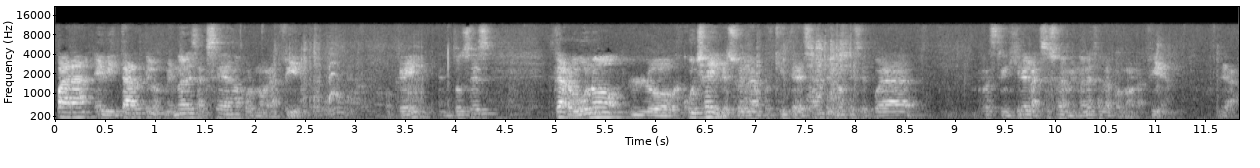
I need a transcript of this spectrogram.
para evitar que los menores accedan a pornografía. ¿Ok? Entonces, claro, uno lo escucha y le suena, pues qué interesante, ¿no? Que se pueda restringir el acceso de menores a la pornografía. Ya,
